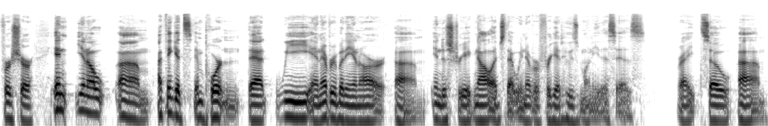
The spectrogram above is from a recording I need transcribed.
for sure. And, you know, um, I think it's important that we and everybody in our um, industry acknowledge that we never forget whose money this is, right? So, um,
